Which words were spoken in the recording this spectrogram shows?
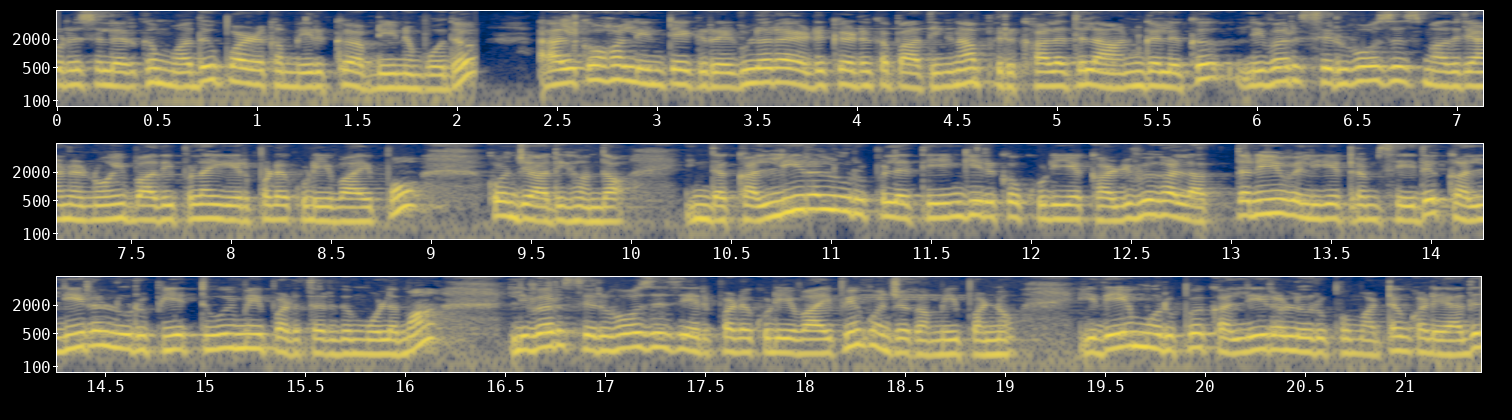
ஒரு சிலருக்கு மது பழக்கம் இருக்குது அப்படின்னும் போது ஆல்கோஹால் இன்டேக் ரெகுலராக எடுக்க எடுக்க பார்த்தீங்கன்னா பிற்காலத்தில் ஆண்களுக்கு லிவர் சிர்ஹோசிஸ் மாதிரியான நோய் பாதிப்புலாம் ஏற்படக்கூடிய வாய்ப்பும் கொஞ்சம் அதிகம்தான். இந்த கல்லீரல் உறுப்பில் தேங்கி இருக்கக்கூடிய கழிவுகள் அத்தனையும் வெளியேற்றம் செய்து கல்லீரல் உறுப்பியை தூய்மைப்படுத்துறது மூலமாக லிவர் சிர்ஹோசிஸ் ஏற்படக்கூடிய வாய்ப்பையும் கொஞ்சம் கம்மி பண்ணும். இதயம் உறுப்பு கல்லீரல் உறுப்பு மட்டும் கிடையாது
